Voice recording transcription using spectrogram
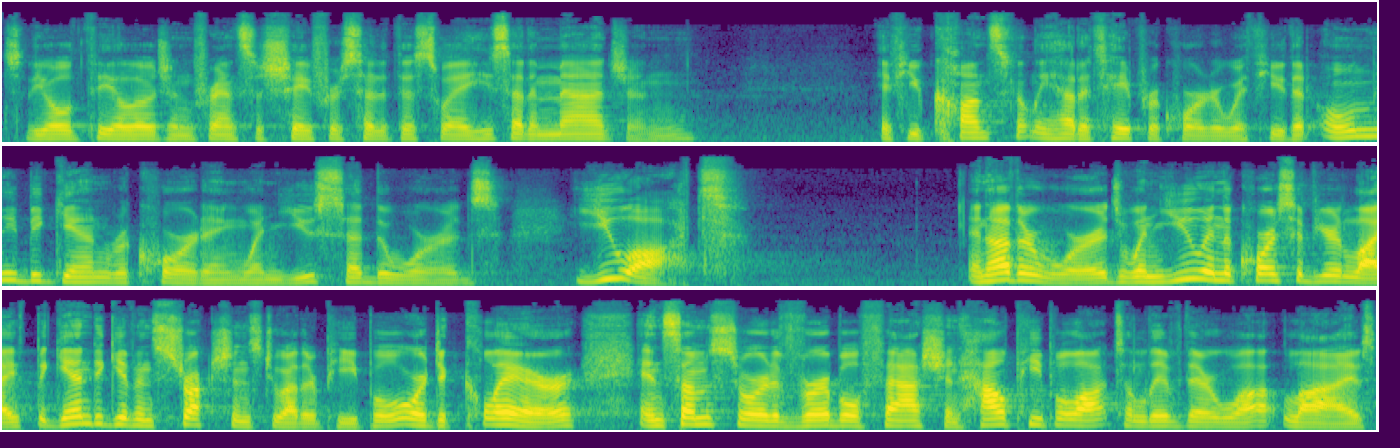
So the old theologian Francis Schaeffer said it this way He said, Imagine if you constantly had a tape recorder with you that only began recording when you said the words, you ought. In other words, when you, in the course of your life, began to give instructions to other people or declare in some sort of verbal fashion how people ought to live their lives,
